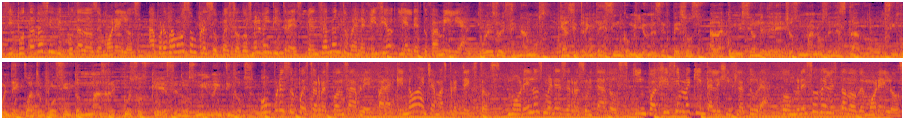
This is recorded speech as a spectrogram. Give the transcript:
Las diputadas y diputados de Morelos aprobamos un presupuesto 2023 pensando en tu beneficio y el de tu familia. Por eso destinamos casi 35 millones de pesos a la Comisión de Derechos Humanos del Estado, 54% más recursos que este 2022. Un presupuesto responsable para que no haya más pretextos. Morelos merece resultados. 55 legislatura. Congreso del Estado de Morelos.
